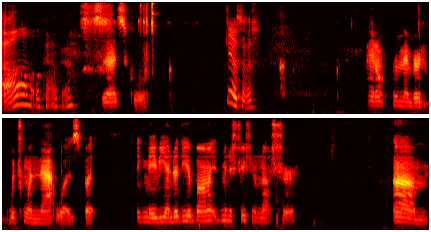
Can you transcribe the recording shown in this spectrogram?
Oh, okay, okay. so that's cool. Yeah, that's nice. I don't remember which one that was, but I think maybe under the Obama administration. I'm not sure. Um,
